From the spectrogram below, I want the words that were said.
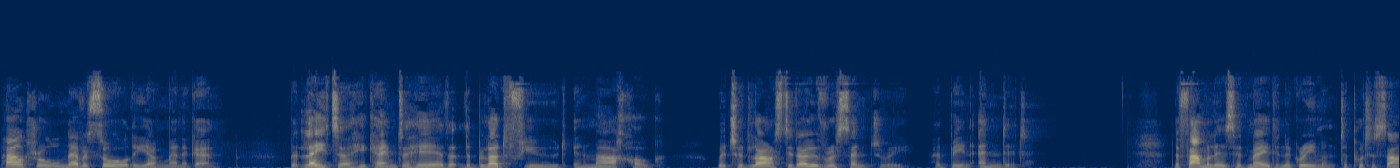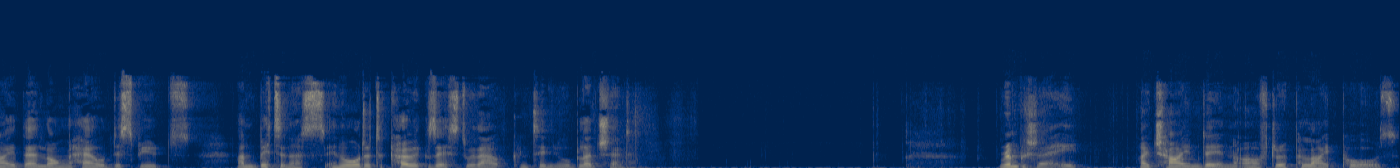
Paltrul never saw the young men again, but later he came to hear that the blood feud in Marchog, which had lasted over a century, had been ended. The families had made an agreement to put aside their long held disputes and bitterness in order to coexist without continual bloodshed. Rinpoche, I chimed in after a polite pause.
